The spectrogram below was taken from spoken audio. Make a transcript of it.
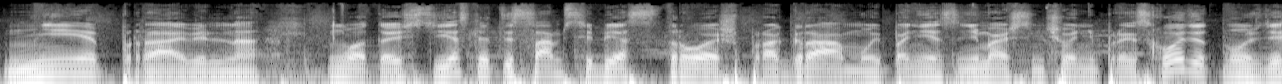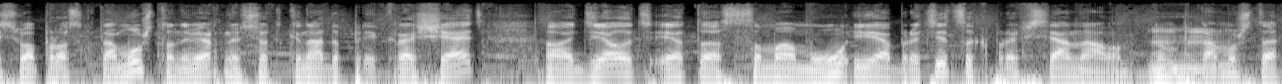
неправильно. Вот, то есть, если ты сам себе строишь программу и по ней занимаешься, ничего не происходит, ну, здесь вопрос к тому, что, наверное, все-таки надо прекращать э, делать это самому и обратиться к профессионалам. Ну, потому что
